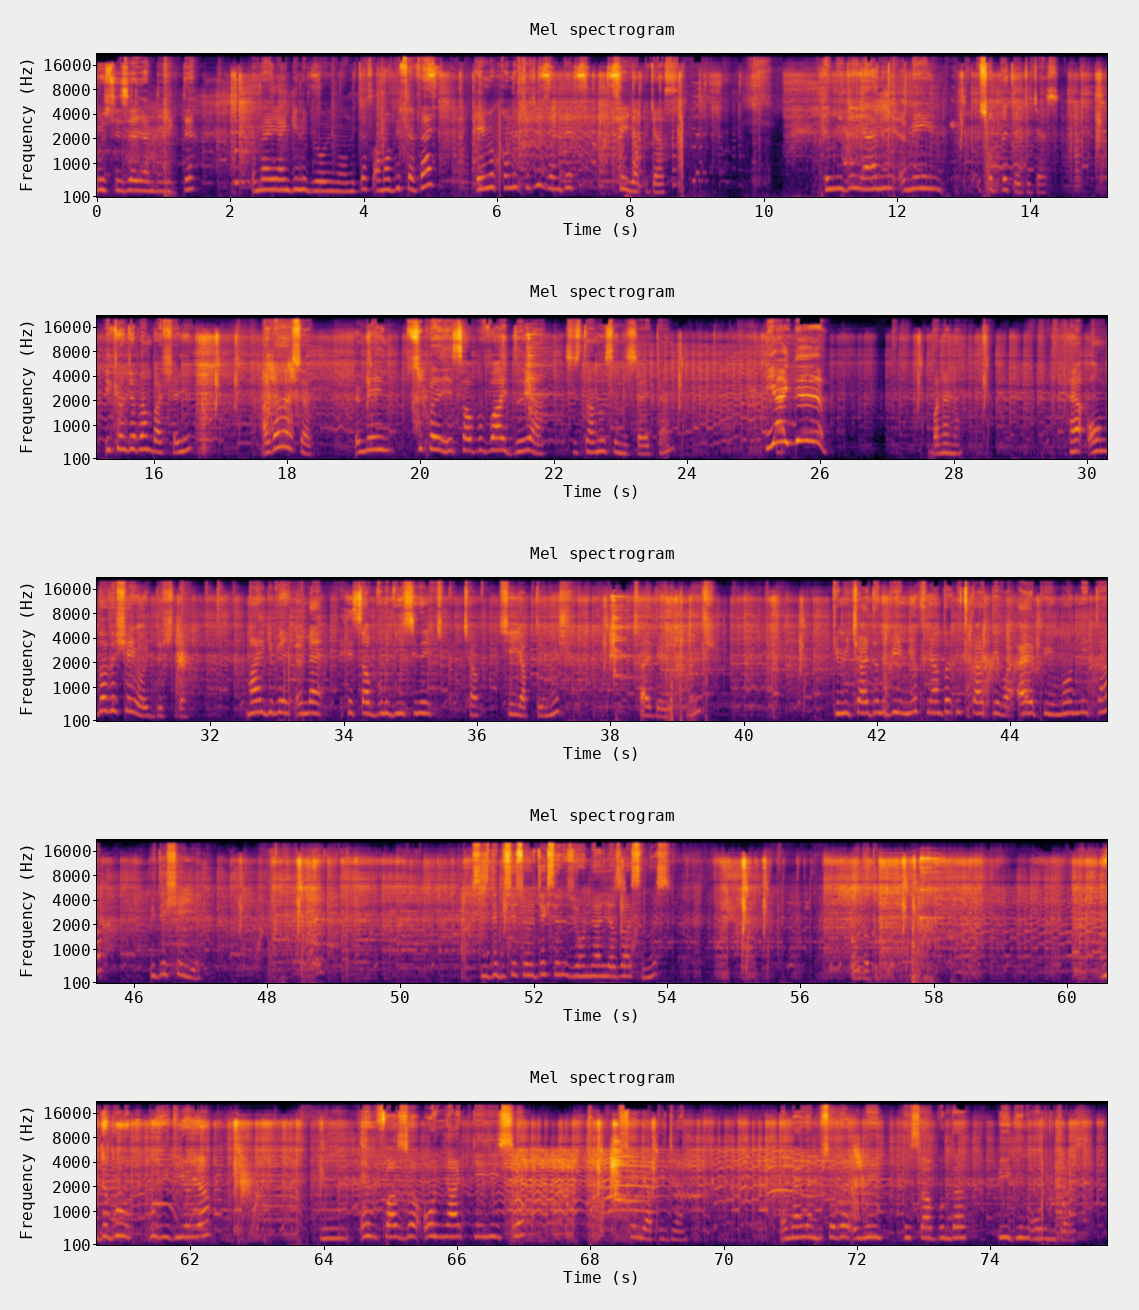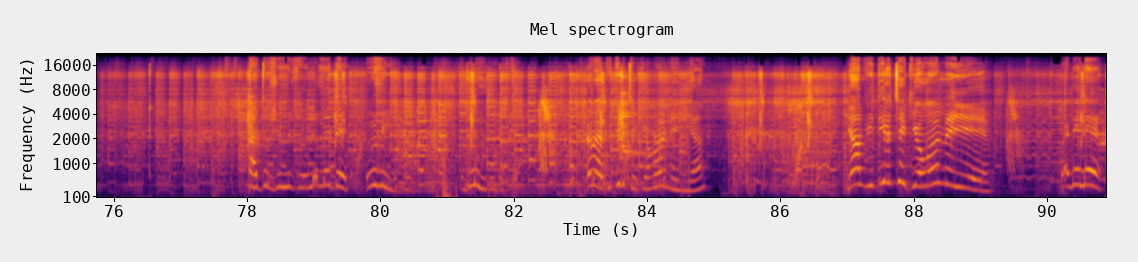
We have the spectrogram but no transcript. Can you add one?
Bugün sizlerle birlikte Ömer Yengin'le bir oyun oynayacağız. Ama bir sefer hem konuşacağız hem de şey yapacağız. Hem de yani Ömer'in sohbet edeceğiz. İlk önce ben başlayayım. Arkadaşlar Ömer'in süper hesabı vardı ya. Siz tanırsınız zaten. Yaydım. Bana ne? He onda da şey oydu işte. May gibi Ömer hesabını birisine çap şey yaptırmış. Çay dövmüş. Kimi çağırdığını bilmiyor. Şu anda 3 karakteri var. El Primo, Nita, bir de şeyi. Siz de bir şey söyleyecekseniz yorumlara yazarsınız. Orada dur. Bir de bu bu videoya hmm, en fazla 10 like gelirse şey yapacağım. Ömer'le bu sefer Ömer'in hesabında bir gün oynayacağız. Kardeşimi söyleme de mi? Ömer video çekiyorum ölmeyin ya. Ya video çekiyorum ölmeyin. Bana ne?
